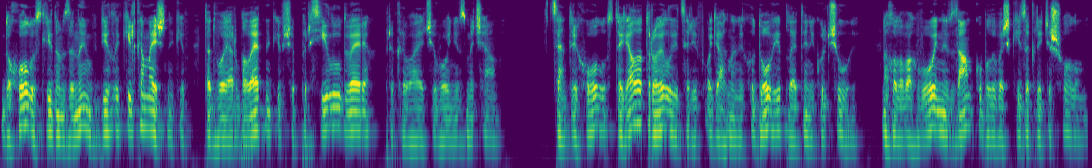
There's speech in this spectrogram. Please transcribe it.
До холу слідом за ним вбігли кілька мечників та двоє арбалетників, що персіли у дверях, прикриваючи воїнів з мечами. В центрі холу стояло троє лицарів, одягнених у довгі плетені кульчуги. На головах воїнів замку були важкі закриті шоломи.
